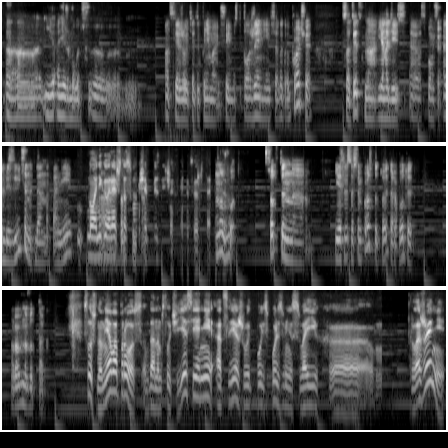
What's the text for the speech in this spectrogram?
и они же могут отслеживать, я так понимаю, еще и местоположение и все такое прочее, Соответственно, я надеюсь, э, с помощью обезличенных данных они... Ну, они говорят, а, что с помощью обезличенных они утверждают. Ну вот. Собственно, если совсем просто, то это работает ровно вот так. Слушай, ну у меня вопрос в данном случае. Если они отслеживают по использованию своих э, приложений,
